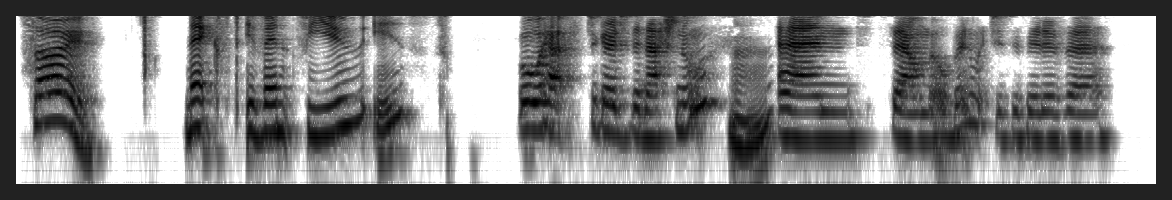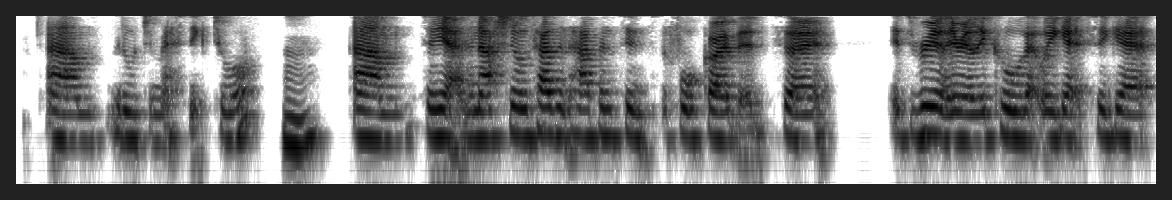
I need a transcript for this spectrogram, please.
So, next event for you is? Well, we have to go to the Nationals mm-hmm. and sail Melbourne, which is a bit of a um, little domestic tour. Mm-hmm. Um, so yeah, the nationals hasn't happened since before COVID. So it's really, really cool that we get to get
